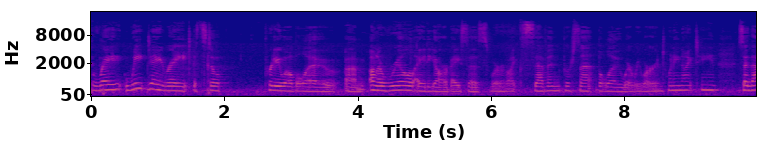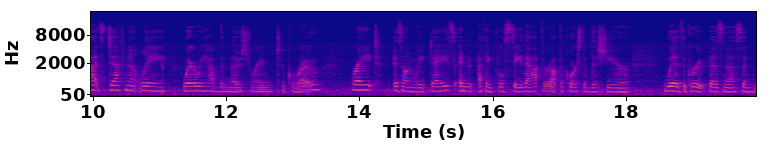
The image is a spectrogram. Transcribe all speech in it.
rate weekday rate is still pretty well below um, on a real ADR basis. We're like seven percent below where we were in 2019. So that's definitely where we have the most room to grow. Rate is on weekdays, and I think we'll see that throughout the course of this year with group business and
